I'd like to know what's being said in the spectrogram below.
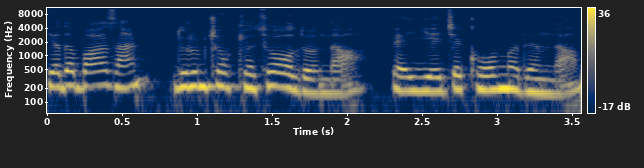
Ya da bazen durum çok kötü olduğunda ve yiyecek olmadığında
